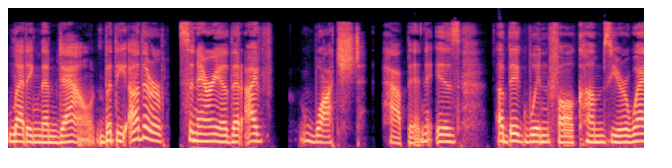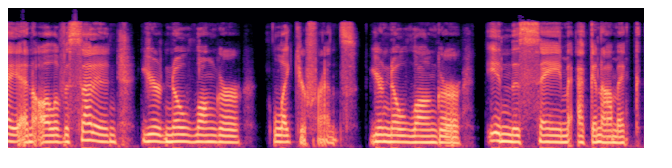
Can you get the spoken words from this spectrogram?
letting them down. But the other scenario that I've watched happen is a big windfall comes your way and all of a sudden you're no longer like your friends. You're no longer in the same economic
